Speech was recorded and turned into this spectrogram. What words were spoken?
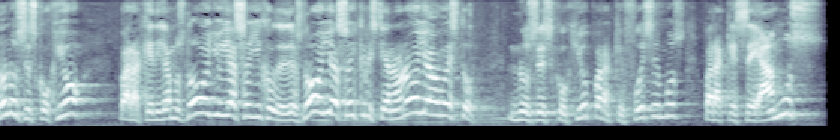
No nos escogió para que digamos, no, yo ya soy hijo de Dios, no, ya soy cristiano, no, ya hago esto. Nos escogió para que fuésemos, para que seamos,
